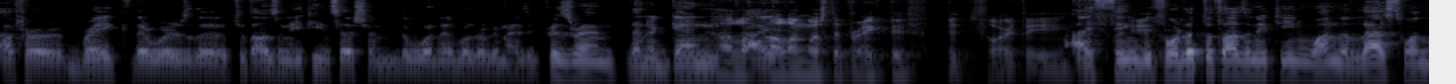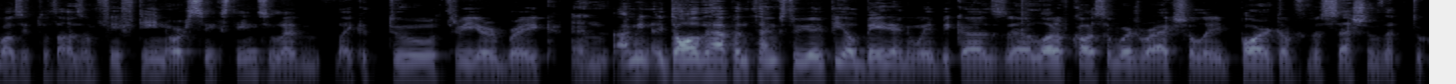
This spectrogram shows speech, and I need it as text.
after break, there was the 2018 session, the one that was organized in Prizren. Then again, How, lo- I, how long was the break bef- before the? I think 2018? before the 2018 one, the last one was in 2015 or 16, so like like a two three year break. And I mean, it all happened thanks to EYP Albania anyway, because a lot of Kosovars were actually part of the sessions that took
